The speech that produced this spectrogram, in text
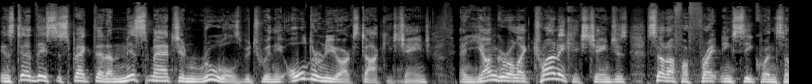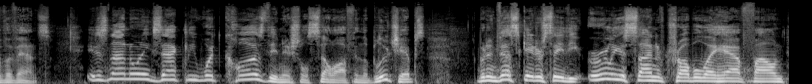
Instead, they suspect that a mismatch in rules between the older New York Stock Exchange and younger electronic exchanges set off a frightening sequence of events. It is not known exactly what caused the initial sell off in the blue chips. But investigators say the earliest sign of trouble they have found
